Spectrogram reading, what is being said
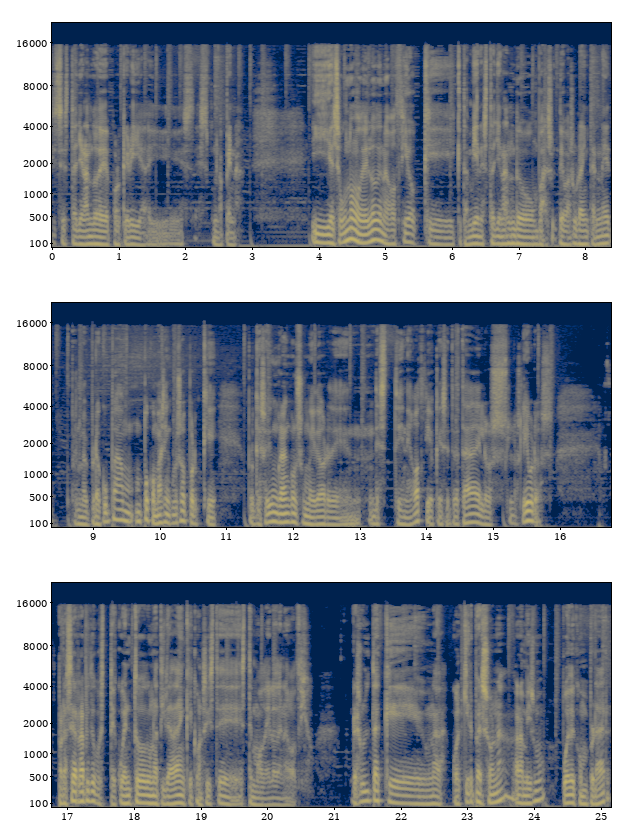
se está llenando de porquería y es una pena. Y el segundo modelo de negocio que, también está llenando de basura Internet, pues me preocupa un poco más incluso porque, porque soy un gran consumidor de, este negocio, que se trata de los, libros. Para ser rápido, pues te cuento de una tirada en qué consiste este modelo de negocio. Resulta que nada, cualquier persona ahora mismo puede comprar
